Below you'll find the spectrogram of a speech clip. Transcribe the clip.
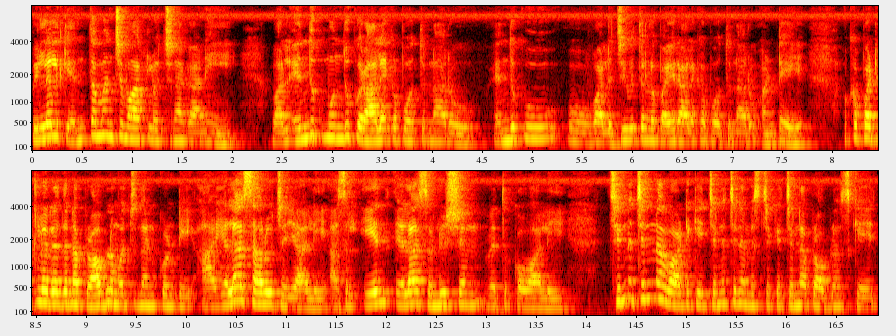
పిల్లలకి ఎంత మంచి మార్కులు వచ్చినా కానీ వాళ్ళు ఎందుకు ముందుకు రాలేకపోతున్నారు? ఎందుకు వాళ్ళ జీవితంలో పై రాలేకపోతున్నారు? అంటే ఒక పర్టికులర్ ఏదైనా ప్రాబ్లం వచ్చిందనుకోండి ఆ ఎలా సాల్వ్ చేయాలి? అసలు ఏ ఎలా సొల్యూషన్ వెతుక్కోవాలి? చిన్న చిన్న వాటికి చిన్న చిన్న మిస్టేక్ చిన్న ప్రాబ్లమ్స్కి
